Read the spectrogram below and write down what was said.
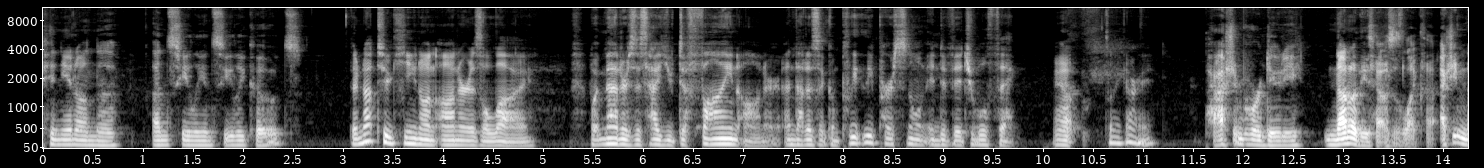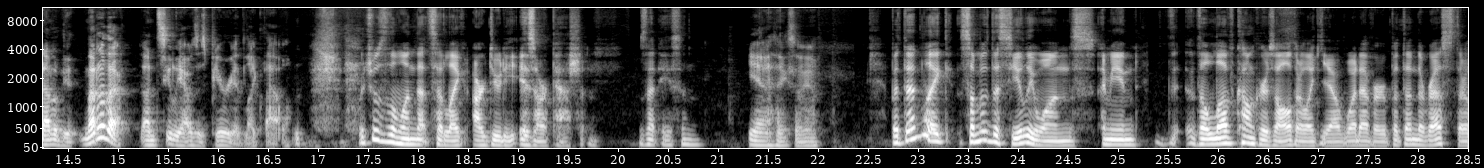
opinion on the unseelie and seelie codes They're not too keen on honor as a lie. What matters is how you define honor, and that is a completely personal and individual thing. yeah It's like, all right. passion before duty none of these houses like that actually none of the none of the unseelie houses period like that one Which was the one that said, like, our duty is our passion? Was that Aesin? yeah i think so yeah But then, like, some of the Seelie ones, I mean, th- the love conquers all. They're like, yeah, whatever. But then the rest, they're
